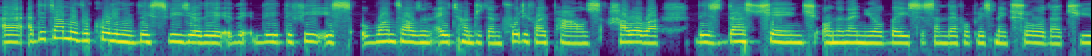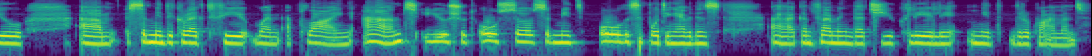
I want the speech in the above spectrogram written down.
Uh, at the time of recording of this video the, the, the, the fee is 1,845 pounds. However this does change on an annual basis basis and therefore please make sure that you um, submit the correct fee when applying and you should also submit all the supporting evidence uh, confirming that you clearly meet the requirement.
